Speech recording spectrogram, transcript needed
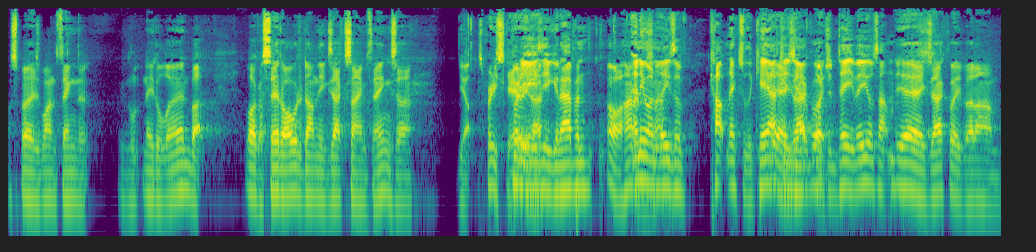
I suppose one thing that we need to learn. But like I said, I would have done the exact same thing. So Yeah. it's pretty scary. Pretty though. easy. It can happen. Oh, 100%. Anyone leaves a cup next to the couch, Yeah, he's exactly. like watching TV or something. Yeah, exactly. But um,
